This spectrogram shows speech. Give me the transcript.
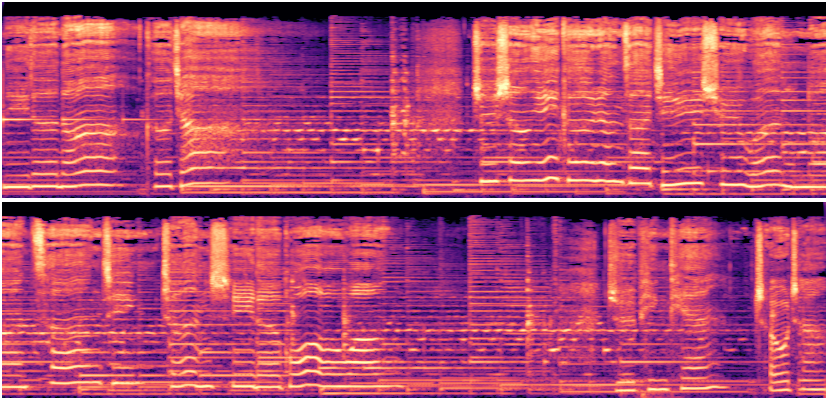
你的那个家。只剩一个人在继续温暖曾经珍惜的过往，只凭添惆怅。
